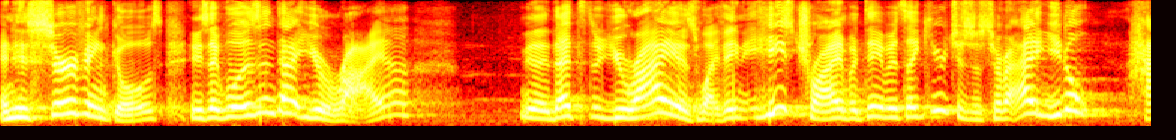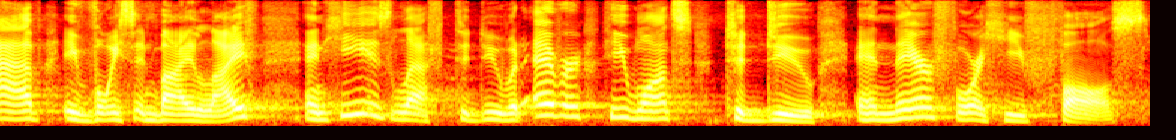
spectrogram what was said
And his servant goes, he's like, Well, isn't that Uriah? That's the Uriah's wife. And he's trying, but David's like, You're just a servant. I, you don't have a voice in my life. And he is left to do whatever he wants to do. And therefore, he falls.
